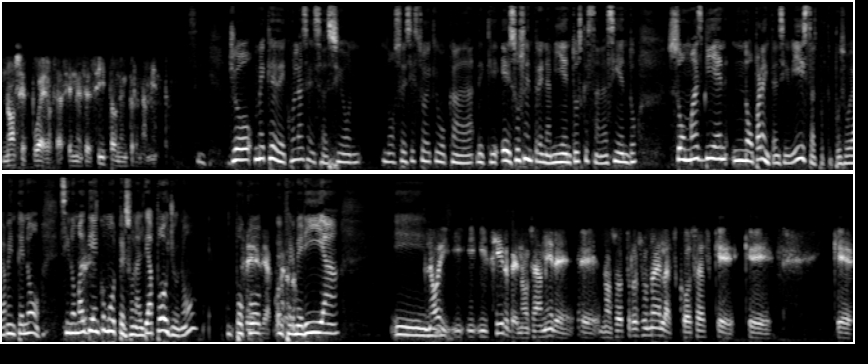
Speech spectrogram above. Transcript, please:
No se puede, o sea, se necesita un entrenamiento. Sí. Yo me quedé con la sensación, no sé si estoy equivocada, de que esos entrenamientos que están haciendo son más bien no para intensivistas, porque pues obviamente no, sino más bien como personal de apoyo, ¿no? Un poco enfermería. Eh... No, y, y, sirven, o sea, mire, eh, nosotros una de las cosas que, que, que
